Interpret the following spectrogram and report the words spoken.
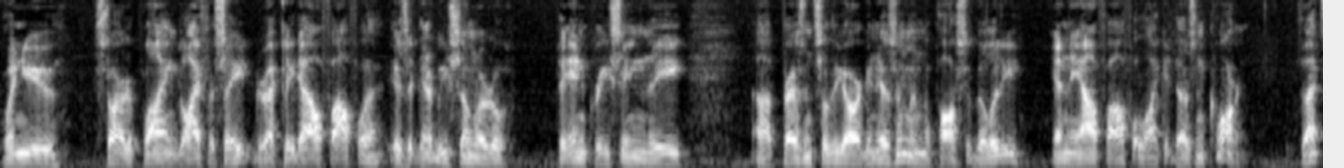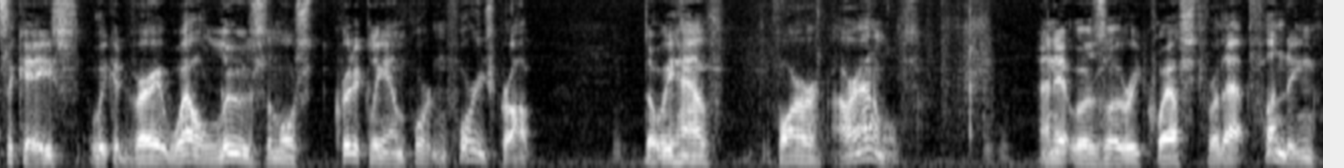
when you start applying glyphosate directly to alfalfa, is it going to be similar to, to increasing the uh, presence of the organism and the possibility in the alfalfa like it does in corn? If that's the case, we could very well lose the most critically important forage crop that we have for our animals. Mm-hmm. And it was a request for that funding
